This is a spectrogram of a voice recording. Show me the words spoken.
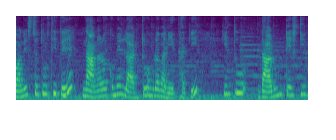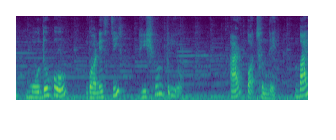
গণেশ চতুর্থীতে নানা রকমের লাড্ডু আমরা বানিয়ে থাকি, কিন্তু দারুণ টেস্টি মোদকও গণেশজির ভীষণ প্রিয় আর পছন্দের। বাই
